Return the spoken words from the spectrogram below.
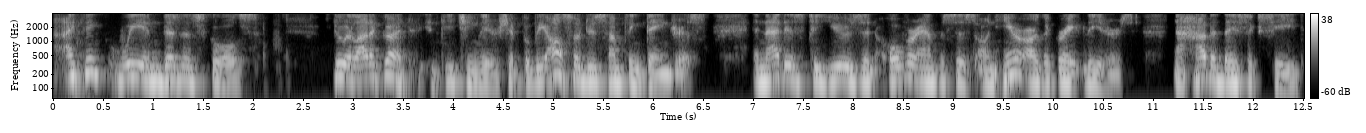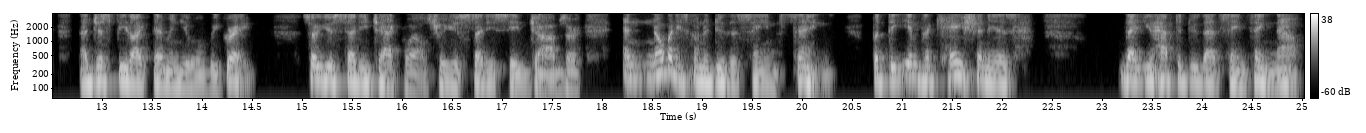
I think we in business schools do a lot of good in teaching leadership, but we also do something dangerous. And that is to use an overemphasis on here are the great leaders. Now, how did they succeed? Now, just be like them and you will be great. So you study Jack Welch or you study Steve Jobs, or and nobody's going to do the same thing. But the implication is that you have to do that same thing. Now,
